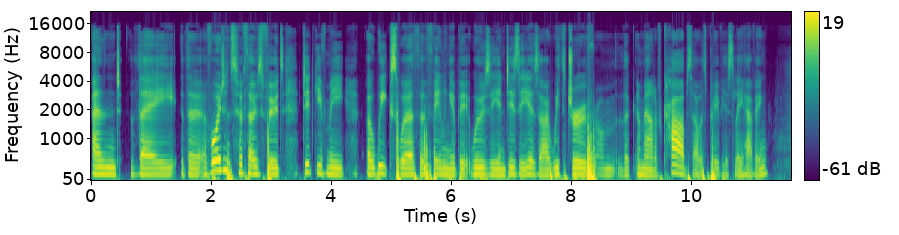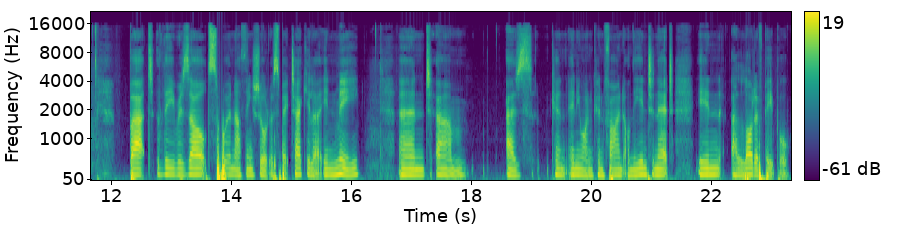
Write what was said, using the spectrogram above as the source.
And they, the avoidance of those foods did give me a week's worth of feeling a bit woozy and dizzy as I withdrew from the amount of carbs I was previously having. But the results were nothing short of spectacular in me and um, as can anyone can find on the internet in a lot of people,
